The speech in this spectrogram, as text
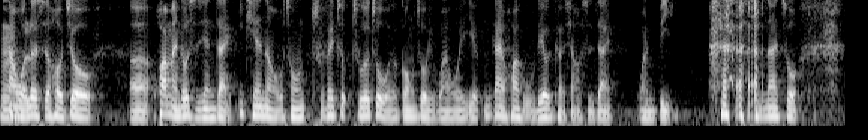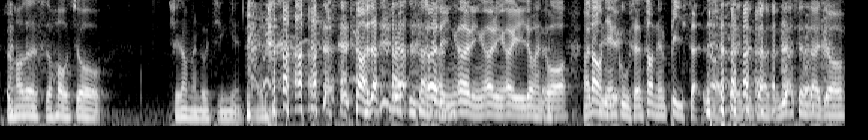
嗯、那我那时候就。呃，花蛮多时间在一天呢。我从除非做除了做我的工作以外，我也应该花个五六个小时在玩币，怎么在做？然后那时候就学到蛮多经验，好像大致上二零二零二零二一就很多少年股神、少年必神，对，就这样子。那现在就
